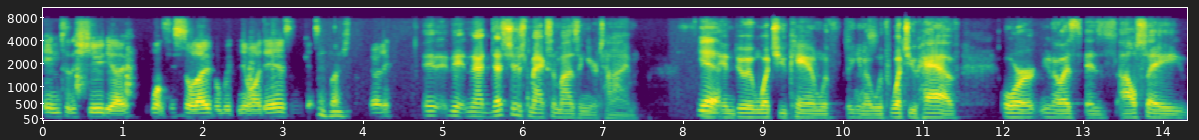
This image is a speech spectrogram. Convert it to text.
into the studio once this is all over with new ideas and get some Mhm. fresh stuff going. It, it, that, that's just maximizing your time. Yeah. and, and doing what you can with you know with what you have or you know as as i'll say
